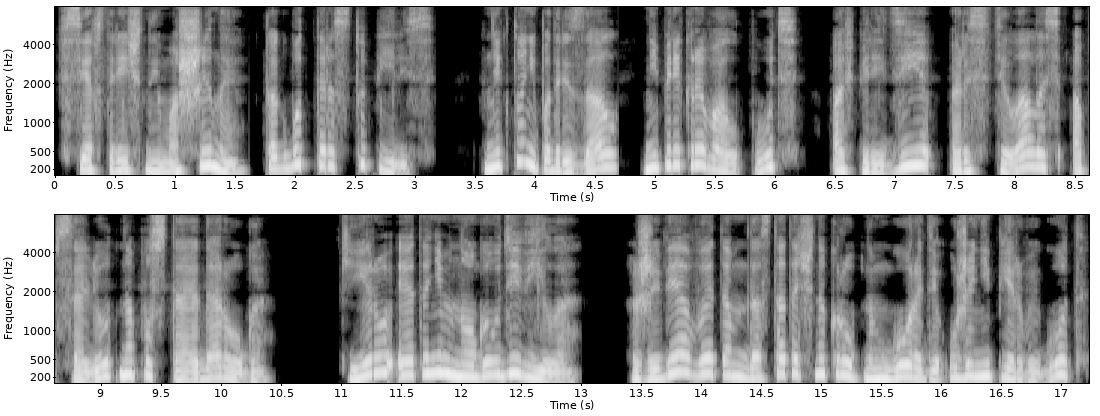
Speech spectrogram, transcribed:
Все встречные машины как будто расступились. Никто не подрезал, не перекрывал путь, а впереди расстилалась абсолютно пустая дорога. Киру это немного удивило. Живя в этом достаточно крупном городе уже не первый год,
